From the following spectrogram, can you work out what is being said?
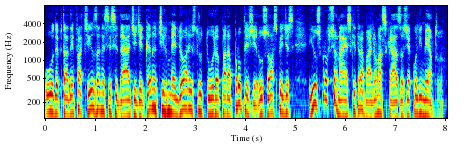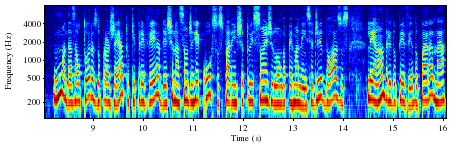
O deputado enfatiza a necessidade de garantir melhor estrutura para proteger os hóspedes e os profissionais que trabalham nas casas de acolhimento. Uma das autoras do projeto, que prevê a destinação de recursos para instituições de longa permanência de idosos, Leandre, do PV do Paraná,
